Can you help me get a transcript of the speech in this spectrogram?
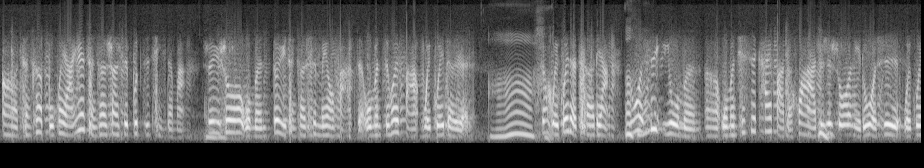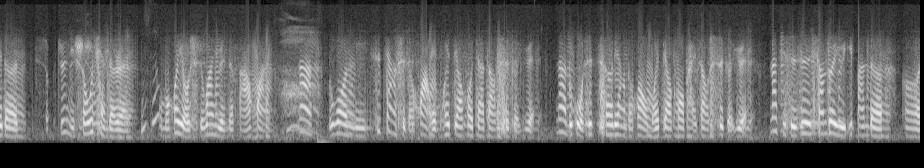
呃，乘客不会啊，因为乘客算是不知情的嘛，所以说我们对于乘客是没有罚则，我们只会罚违规的人。啊，跟违规的车辆，如果是以我们呃，我们其实开罚的话，就是说你如果是违规的，就是你收钱的人，我们会有十万元的罚款。那如果你是驾驶的话，我们会吊扣驾照四个月。那如果是车辆的话，我们会吊扣牌照四个月。那其实是相对于一般的呃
